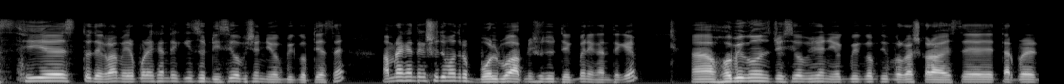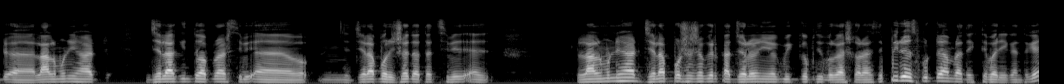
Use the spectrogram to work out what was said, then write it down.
সিএস তো দেখলাম। এরপর এখান থেকে কিছু ডিসি অফিসের নিয়োগ বিজ্ঞপ্তি আছে। আমরা এখান থেকে শুধুমাত্র বলব আপনি শুধু দেখবেন এখান থেকে। হবিগঞ্জ ডিসি অফিসে নিয়োগ বিজ্ঞপ্তি প্রকাশ করা হয়েছে। তারপরে আহ, লালমনিরহাট জেলা কিন্তু আপনার সিভি- জেলা পরিষদ অর্থাৎ লালমনিরহাট জেলা প্রশাসকের কার্যালয়ে নিয়োগ বিজ্ঞপ্তি প্রকাশ করা হয়েছে। পিরোজপুরটা আমরা দেখতে পারি এখান থেকে।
